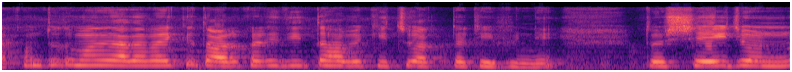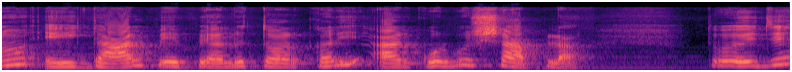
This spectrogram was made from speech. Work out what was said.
এখন তো তোমাদের দাদাভাইকে তরকারি দিতে হবে কিছু একটা টিফিনে। তো সেই জন্য এই ডাল, পেঁপে আলুর তরকারি আর করব শাপলা। তো এই যে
